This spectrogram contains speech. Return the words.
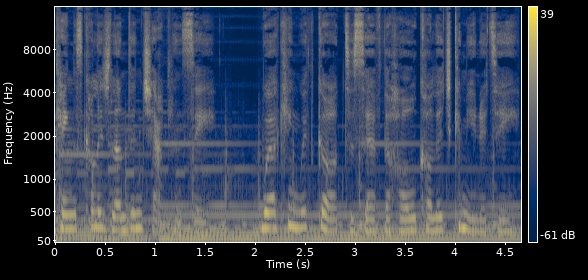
King's College London Chaplaincy, working with God to serve the whole college community.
